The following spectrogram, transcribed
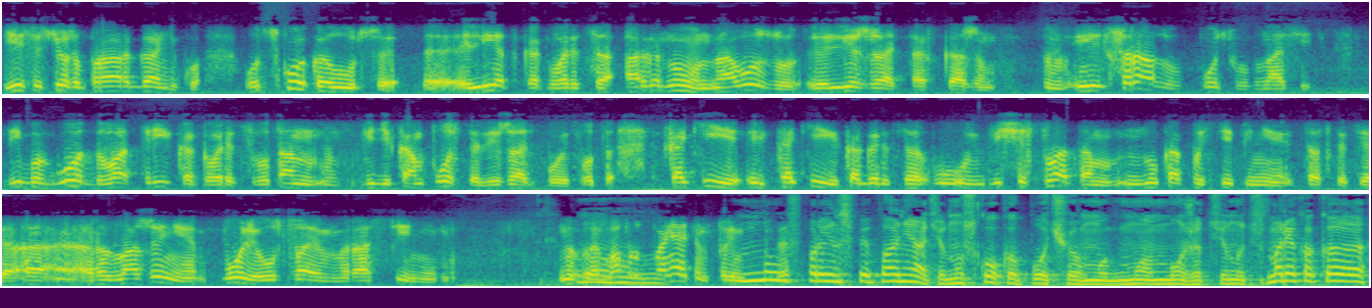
Если все же про органику, вот сколько лучше э, лет, как говорится, ор- ну, навозу лежать, так скажем, и сразу почву вносить? Либо год, два, три, как говорится, вот там в виде компоста лежать будет. Вот какие, какие, как говорится, у вещества там, ну, какой степени, так сказать, а, а, разложения более устраиваемы растениями. Ну, Ну, вопрос понятен, в принципе, Ну, да? в принципе, понятен. Ну, сколько почва может тянуть? Смотря какая,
